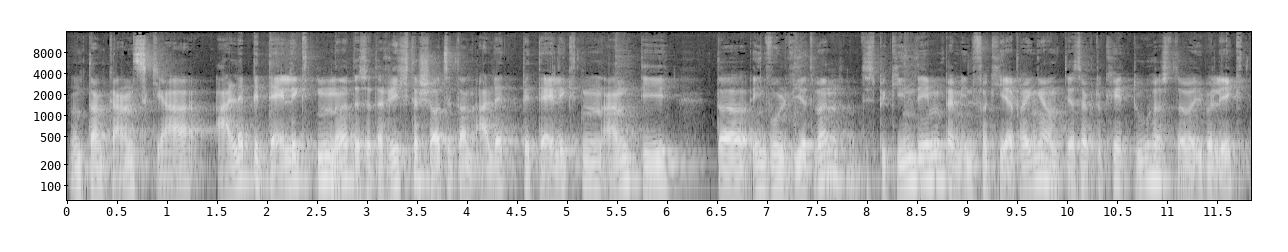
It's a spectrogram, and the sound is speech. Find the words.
Und dann ganz klar alle Beteiligten, ne, also der Richter schaut sich dann alle Beteiligten an, die da involviert waren. Und das beginnt eben beim Inverkehrbringer und der sagt, okay, du hast aber überlegt,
